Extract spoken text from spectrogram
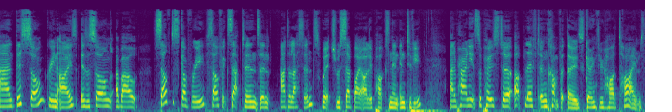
And this song, Green Eyes, is a song about self discovery, self acceptance, and adolescence, which was said by Arlo Parks in an interview. And apparently, it's supposed to uplift and comfort those going through hard times.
